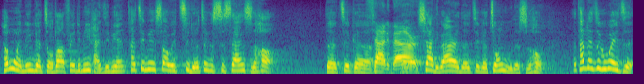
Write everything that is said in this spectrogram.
很稳定的走到菲律宾海这边，它这边稍微滞留。这个是三十号的这个下礼拜二，下礼拜二的这个中午的时候，它的这个位置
